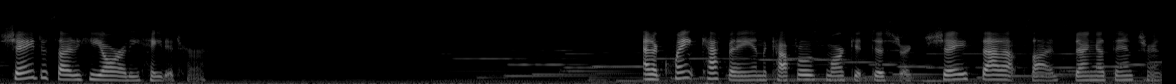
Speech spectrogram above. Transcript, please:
Shay decided he already hated her. At a quaint cafe in the capital's market district, Shay sat outside, staring at the entrance.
